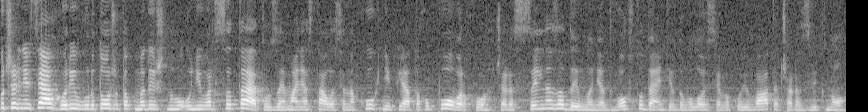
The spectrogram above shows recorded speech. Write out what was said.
У Чернівцях горів гуртожиток медичного університету. Займання сталося на кухні п'ятого поверху. Через сильне задимлення двох студентів довелося евакуювати через вікно.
